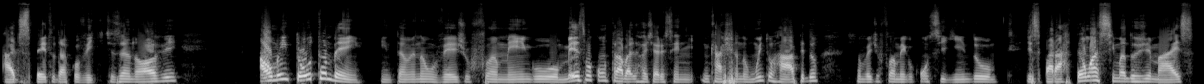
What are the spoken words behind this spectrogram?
a despeito da Covid-19, aumentou também. Então eu não vejo o Flamengo, mesmo com o trabalho do Rogério Senna encaixando muito rápido, não vejo o Flamengo conseguindo disparar tão acima dos demais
